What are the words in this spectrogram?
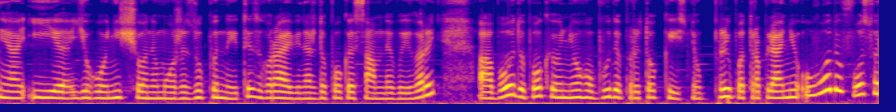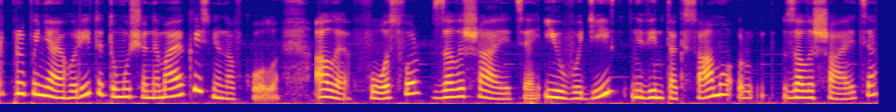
е, і його нічого не може зупинити. Згорає він аж допоки сам не вигорить, або допоки у нього буде приток кисню. При потраплянні у воду фосфор припиняє горіти, тому що немає кисню навколо. Але фосфор залишається і у воді він так само залишається,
